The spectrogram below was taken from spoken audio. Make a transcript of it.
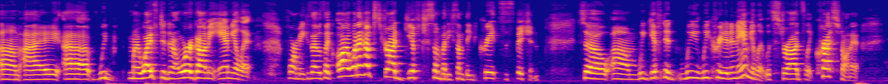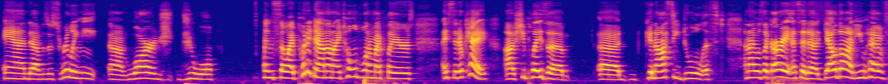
um, I uh, we my wife did an origami amulet for me because I was like, oh, I want to have Strahd gift somebody something to create suspicion. So um, we gifted, we we created an amulet with Strahd's like crest on it, and um, it was this really neat um, large jewel. And so I put it down, and I told one of my players, I said, okay, uh, she plays a uh, Genasi duelist, and I was like, all right, I said, uh, Galdon, you have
